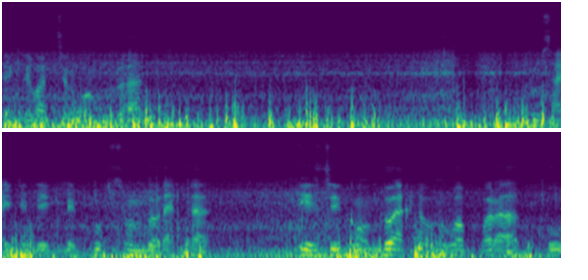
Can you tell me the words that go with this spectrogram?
দেখতে পাচ্ছেন বন্ধুরা দু সাইডে দেখলে খুব সুন্দর একটা এর যে গন্ধ একটা অনুভব করা খুব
